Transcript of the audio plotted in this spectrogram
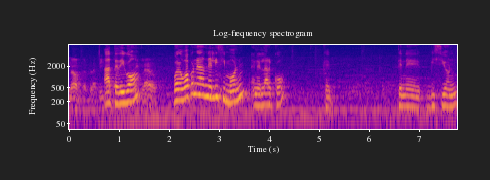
No, pero. Ah, ¿te digo? Sí, claro. Bueno, voy a poner a Nelly Simón en el arco, que tiene visión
